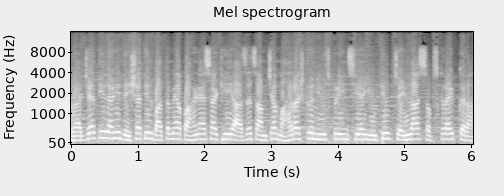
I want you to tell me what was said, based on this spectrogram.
राज्यातील आणि देशातील बातम्या पाहण्यासाठी आजच आमच्या महाराष्ट्र न्यूज प्रिन्स या यूट्यूब चॅनलला सबस्क्राईब करा.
